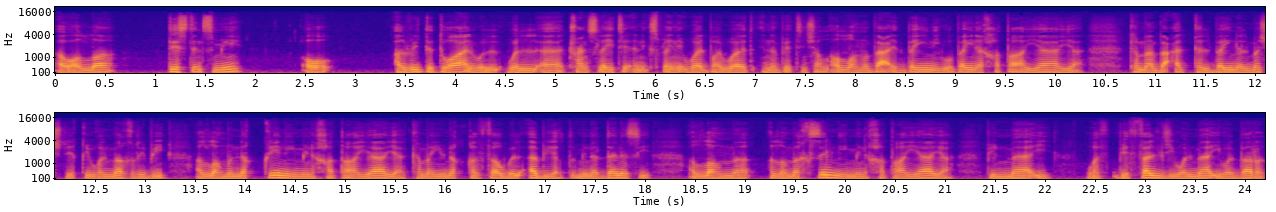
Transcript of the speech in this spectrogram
Oh Allah, distance me, or I'll read the dua and we'll, we'll uh, translate it and explain it word by word in a bit, inshallah. Allahumma ba'id bayni wa bayna khatayaya. كما بعدت البين المشرق والمغرب اللهم نقني من خطاياي كما ينقى الثوب الأبيض من الدنس اللهم اللهم اغسلني من خطاياي بالماء بالثلج والماء والبرد.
